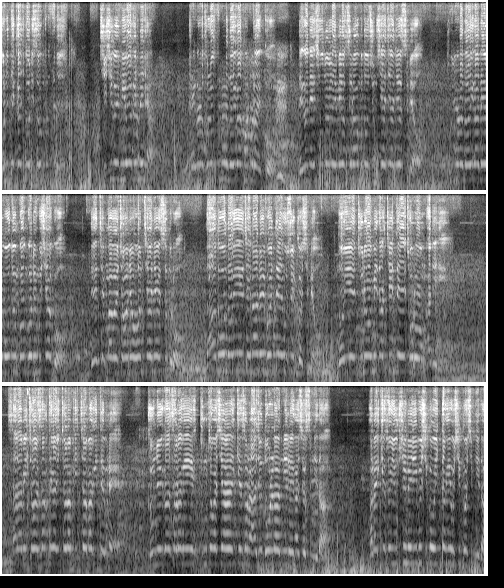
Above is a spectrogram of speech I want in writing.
어느 때까지 어리석은 것을 지식을 미워하겠느냐 내가 불렀으나 너희가 거절하였고 내가 내 손을 내밀었으나 아무도 중시하지 아니었으며 도리어 너희가 내 모든 권고를 무시하고 내 책망을 전혀 원치 아니하였으므로 나도 너희의 재난을 볼 때 웃을 것이며 너희의 두려움이 닥칠 때 조롱하리니 사람이 처한 상태가 이처럼 비참하기 때문에 긍휼과 사랑이 풍성하신 하나님께서는 아주 놀라운 일을 행하셨습니다. 하나님께서 육신을 입으시고 이 땅에 오신 것입니다.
